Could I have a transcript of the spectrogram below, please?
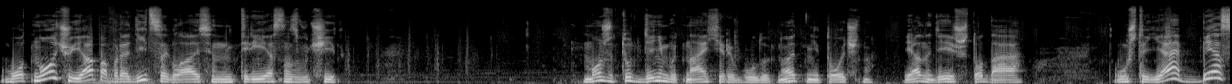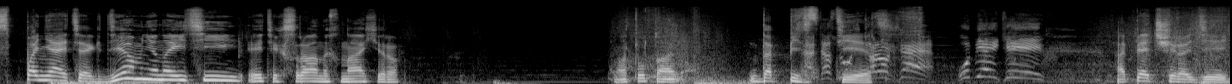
Вот ночью я побродить согласен. Интересно звучит. Может тут где-нибудь нахеры будут, но это не точно. Я надеюсь, что да. Потому что я без понятия, где мне найти этих сраных нахеров. А тут на... Да пиздец. Опять чародей.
